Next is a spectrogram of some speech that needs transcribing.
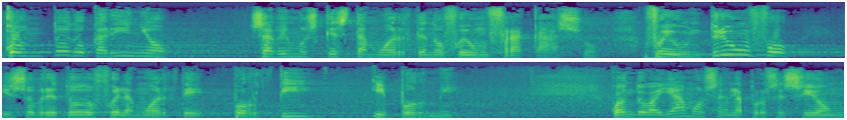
con todo cariño, sabemos que esta muerte no fue un fracaso, fue un triunfo y sobre todo fue la muerte por ti y por mí. Cuando vayamos en la procesión,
